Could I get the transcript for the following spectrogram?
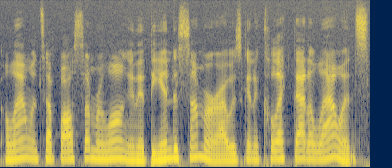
allowance up all summer long. And at the end of summer I was going to collect that allowance.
